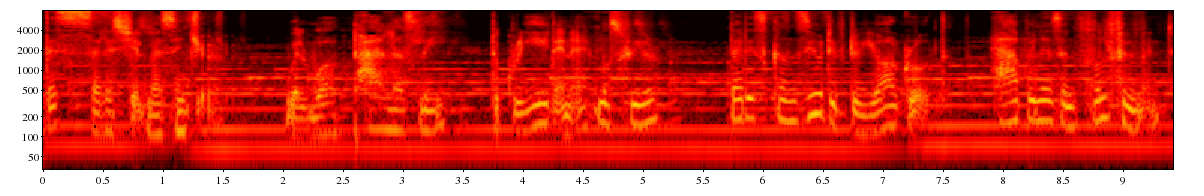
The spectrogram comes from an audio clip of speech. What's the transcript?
This celestial messenger will work tirelessly to create an atmosphere that is conducive to your growth, happiness, and fulfillment.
